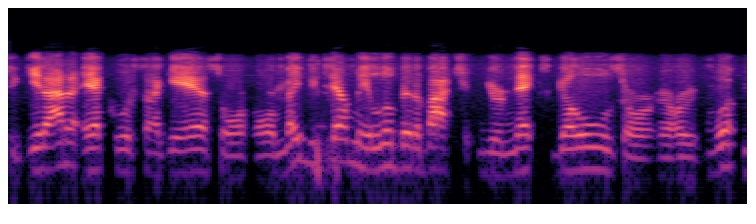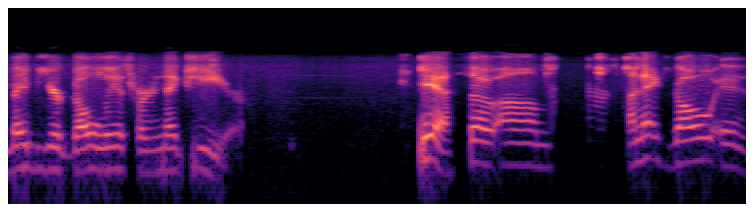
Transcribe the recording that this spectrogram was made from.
to get out of Equus, I guess, or or maybe tell me a little bit about your, your next goals, or or what maybe your goal is for the next year. Yeah. So, um, my next goal is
